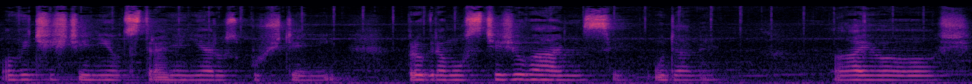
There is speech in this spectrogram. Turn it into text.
o vyčištění, odstranění a rozpuštění programu stěžování si u Dany. Lajoš.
